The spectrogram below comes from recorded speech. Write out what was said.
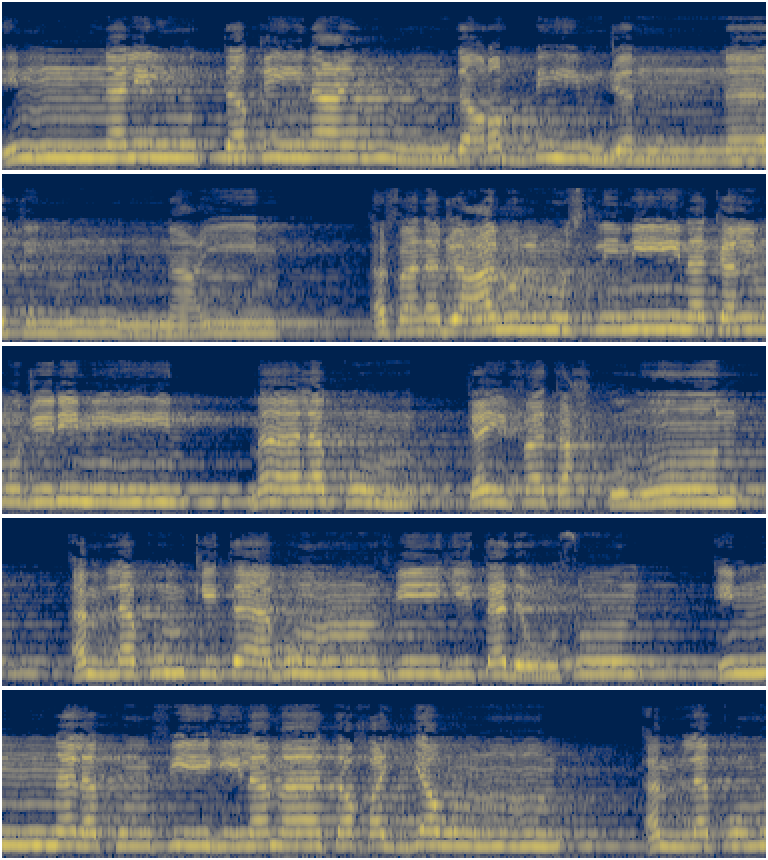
إن للمتقين عند ربهم جنات النعيم. أفنجعل المسلمين كالمجرمين؟ ما لكم كيف تحكمون أم لكم كتاب فيه تدرسون إن لكم فيه لما تخيرون أم لكم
